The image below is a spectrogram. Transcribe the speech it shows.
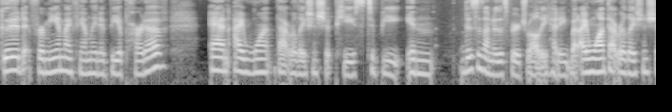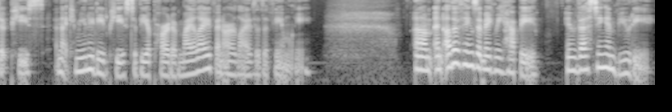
good for me and my family to be a part of. And I want that relationship piece to be in this is under the spirituality heading, but I want that relationship piece and that community piece to be a part of my life and our lives as a family. Um, and other things that make me happy investing in beauty,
